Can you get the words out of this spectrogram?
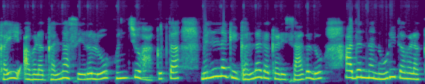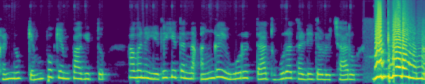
ಕೈ ಅವಳ ಗಲ್ಲ ಸೇರಲು ಹೊಂಚು ಹಾಕುತ್ತಾ ಮೆಲ್ಲಗೆ ಗಲ್ಲದ ಕಡೆ ಸಾಗಲು ಅದನ್ನು ನೋಡಿದವಳ ಕಣ್ಣು ಕೆಂಪು ಕೆಂಪಾಗಿತ್ತು. ಅವನ ಎದೆಗೆ ತನ್ನ ಅಂಗೈ ಊರುತ್ತಾ ದೂರ ತಳ್ಳಿದಳು ಚಾರು. ಬಿಟ್ಬೇಡ ನನ್ನ.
